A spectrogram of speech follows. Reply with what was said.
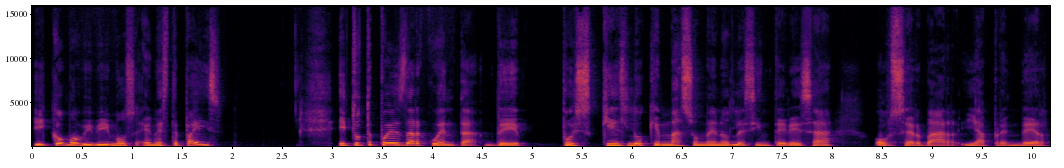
y cómo vivimos en este país. Y tú te puedes dar cuenta de, pues, qué es lo que más o menos les interesa observar y aprender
